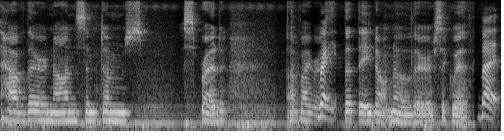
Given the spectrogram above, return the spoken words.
have their non-symptoms spread a virus Right. that they don't know they're sick with But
